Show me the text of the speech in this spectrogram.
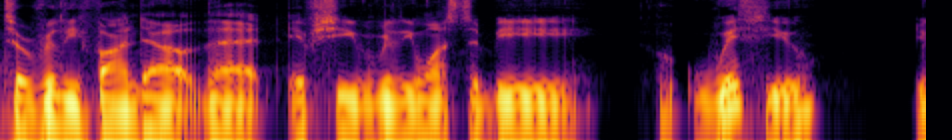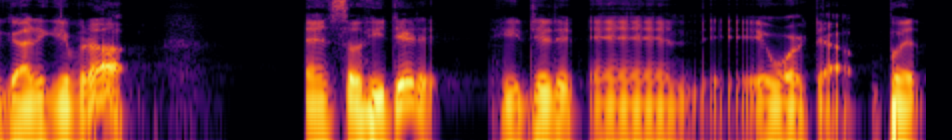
to really find out that if she really wants to be with you, you got to give it up. And so he did it. He did it, and it worked out. But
